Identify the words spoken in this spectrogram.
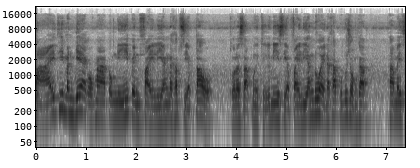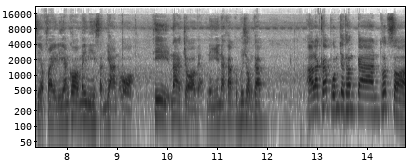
สายที่มันแยกออกมาตรงนี้เป็นไฟเลี้ยงนะครับ เสียบเต้าโทรศัพท์มือถือมีเสียบไฟเลี้ยงด้วยนะครับคุณผู้ชมครับ ถ้าไม่เสียบไฟเลี้ยงก็ไม่มีสัญญาณออกที่หน้าจอแบบนี้นะครับคุณผู้ชมครับ เอาละครับผมจะทำการทดสอบ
